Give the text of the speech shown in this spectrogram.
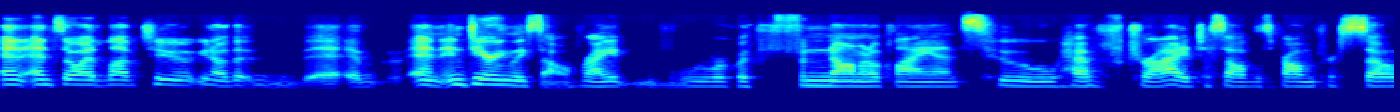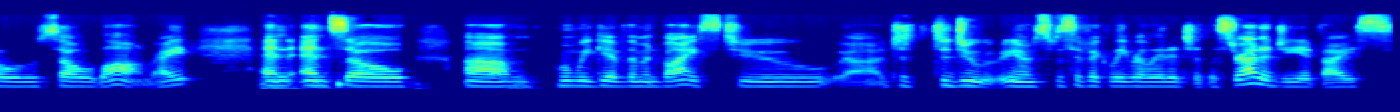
And and so i'd love to you know the, and endearingly so right? We work with phenomenal clients who have tried to solve this problem for so so long right? And and so um, when we give them advice to uh, just to do you know specifically related to the strategy advice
